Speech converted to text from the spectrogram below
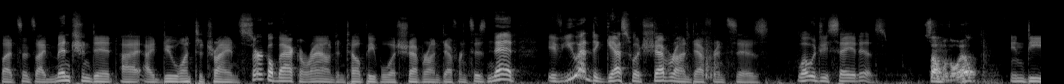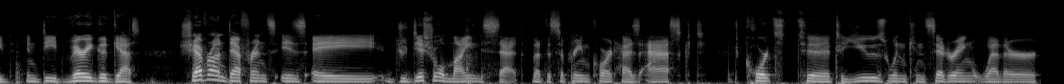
But since I mentioned it, I, I do want to try and circle back around and tell people what Chevron deference is. Ned, if you had to guess what Chevron deference is, what would you say it is? Some with oil. Indeed, indeed. Very good guess. Chevron deference is a judicial mindset that the Supreme Court has asked courts to, to use when considering whether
